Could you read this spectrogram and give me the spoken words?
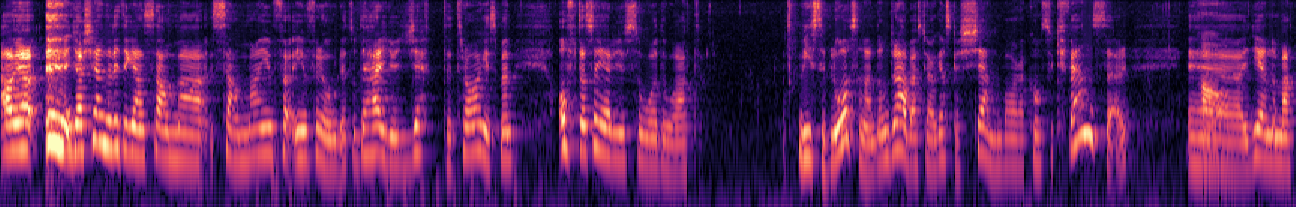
Ja, jag, jag känner lite grann samma, samma inför, inför ordet och det här är ju jättetragiskt men ofta så är det ju så då att visselblåsarna de drabbas ju av ganska kännbara konsekvenser. Eh, Ja. Genom att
